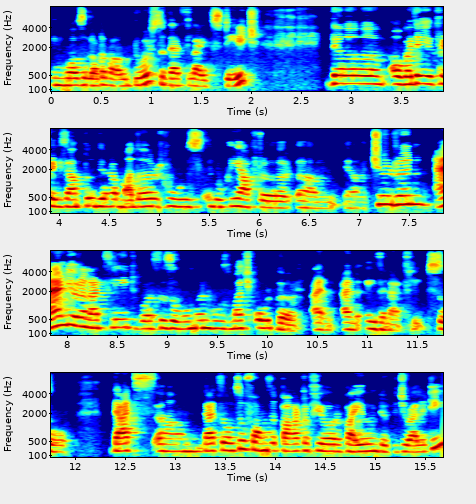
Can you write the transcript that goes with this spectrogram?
involves a lot of outdoors, so that's life stage the or whether you for example you're a mother who's looking after um, you know, children and you're an athlete versus a woman who's much older and, and is an athlete. So that's um, that's also forms a part of your bio individuality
